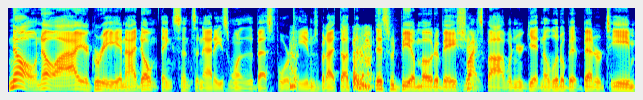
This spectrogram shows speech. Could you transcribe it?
No, no, I agree. And I don't think Cincinnati is one of the best four teams, but I thought that this would be a motivation Right. spot when you're getting a little bit better team.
